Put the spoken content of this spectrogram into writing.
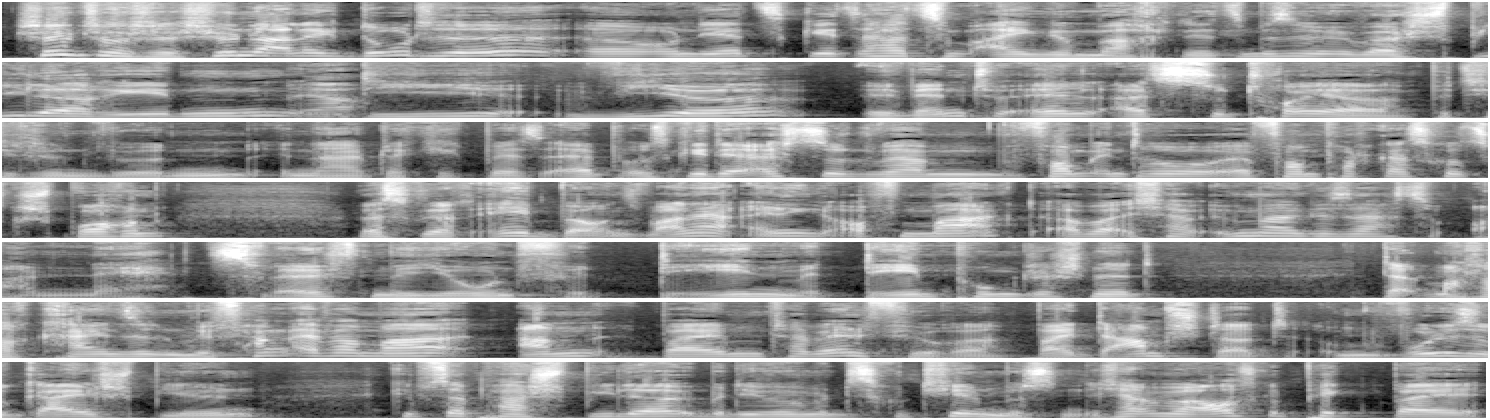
Schön, Tusche, schöne Anekdote. Äh, Und jetzt geht's halt zum Eingemachten. Jetzt müssen wir über Spieler reden, Ja. die wir eventuell als zu teuer betiteln würden innerhalb der Kickbase-App. Und es geht ja echt so, wir haben vom Intro, äh, vom Podcast kurz gesprochen. Du hast gesagt, ey, bei uns waren ja einige auf dem Markt, aber ich habe immer gesagt, so, oh ne, 12 Millionen für den mit dem Punkteschnitt. Das macht doch keinen Sinn. Und wir fangen einfach mal an beim Tabellenführer, bei Darmstadt. Und obwohl die so geil spielen, gibt es ein paar Spieler, über die wir mal diskutieren müssen. Ich habe mal ausgepickt bei,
